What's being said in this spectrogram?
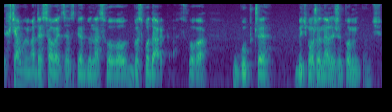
chciałbym adresować ze względu na słowo gospodarka. Słowa głupcze być może należy pominąć.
